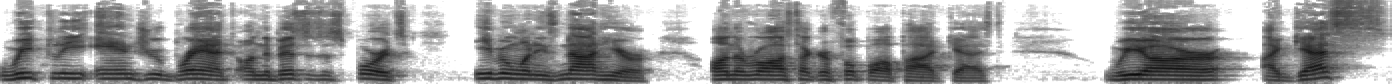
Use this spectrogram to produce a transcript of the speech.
weekly Andrew Brandt on the business of sports, even when he's not here on the Ross Tucker Football Podcast. We are, I guess,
